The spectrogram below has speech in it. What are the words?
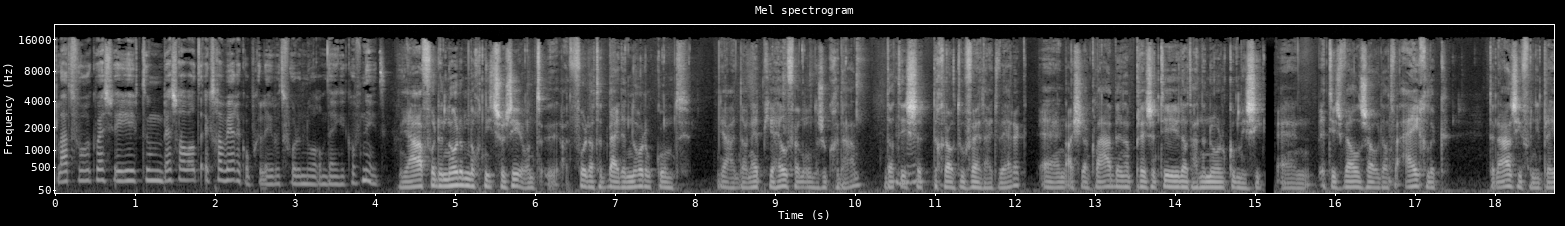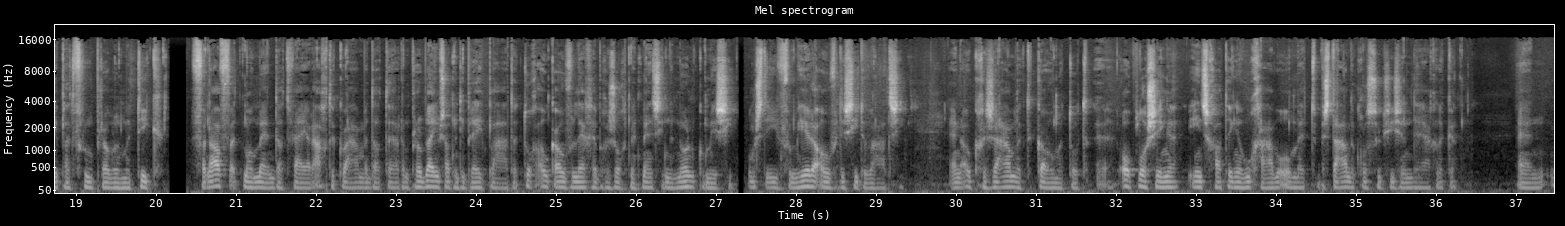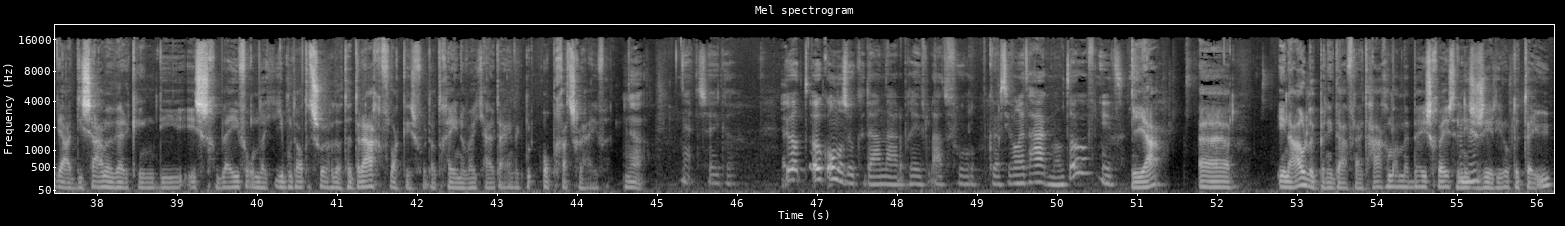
kwestie heeft toen best wel wat extra werk opgeleverd voor de norm, denk ik, of niet? Ja, voor de norm nog niet zozeer. Want eh, voordat het bij de norm komt, ja, dan heb je heel veel onderzoek gedaan. Dat is Mhm. de grote hoeveelheid werk. En als je dan klaar bent, dan presenteer je dat aan de normcommissie. En het is wel zo dat we eigenlijk ten aanzien van die breedplaatvloerproblematiek... vanaf het moment dat wij erachter kwamen dat er een probleem zat met die breedplaten... toch ook overleg hebben gezocht met mensen in de normcommissie... om ze te informeren over de situatie. En ook gezamenlijk te komen tot eh, oplossingen, inschattingen. Hoe gaan we om met bestaande constructies en dergelijke. En ja, die samenwerking die is gebleven omdat je, je moet altijd zorgen dat er draagvlak is voor datgene wat je uiteindelijk op gaat schrijven. ja. Ja, zeker. U had ook onderzoek gedaan naar de breedplaatvoer op de kwestie van het Haagman, toch? Of niet? Ja, eh, inhoudelijk ben ik daar vanuit Hageman mee bezig geweest en niet Mhm. zozeer hier op de TU.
